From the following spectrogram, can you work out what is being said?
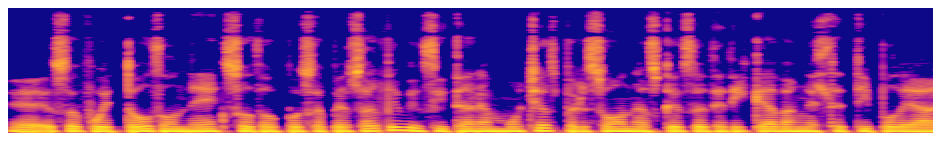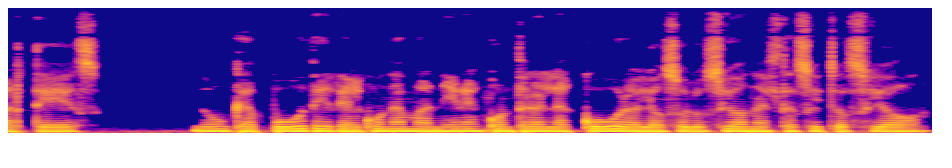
Eso fue todo un éxodo, pues a pesar de visitar a muchas personas que se dedicaban a este tipo de artes, nunca pude de alguna manera encontrar la cura o la solución a esta situación.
